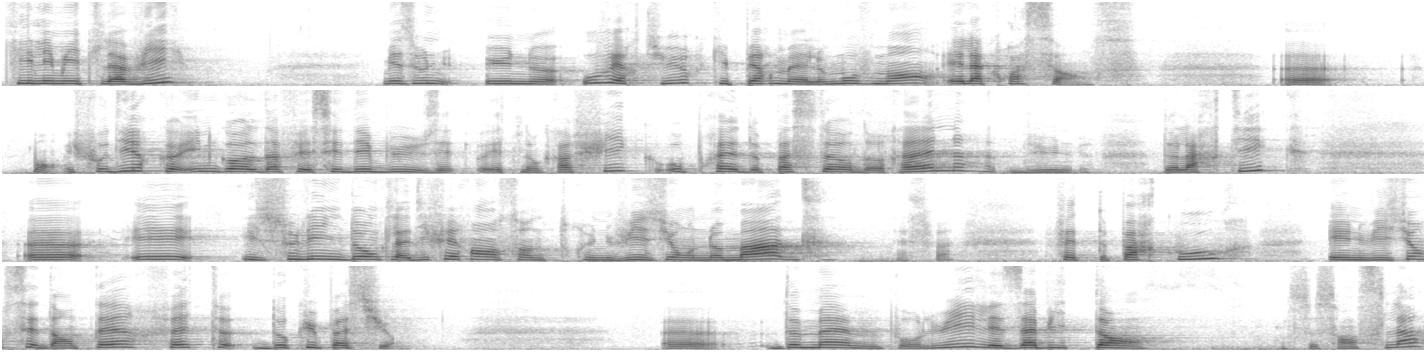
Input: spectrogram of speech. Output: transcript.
qui limite la vie, mais une, ouverture qui permet le mouvement et la croissance. Euh, il faut dire que Ingold a fait ses débuts ethnographiques auprès de pasteurs de Rennes, de l'Arctique. Euh, et il souligne donc la différence entre une vision nomade, faite de parcours, et une vision sédentaire faite d'occupation. Euh, de même, pour lui, les habitants, en ce sens-là,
